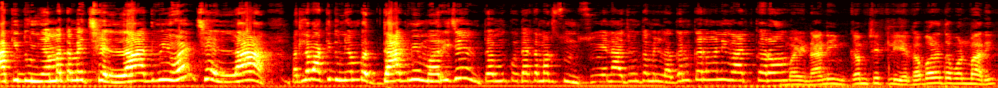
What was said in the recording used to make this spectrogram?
આખી દુનિયામાં તમે છેલ્લા આદમી હોય ને, છેલ્લા. મતલબ આખી દુનિયામાં બધા આદમી મરી જાય ને તમે કોઈ તમારે તમારું સુનસુએ ના જોઈને તમે લગ્ન કરવાની વાત કરો. મહિનાની ઇન્કમ કેટલી છે ખબર હે તમને મારી?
